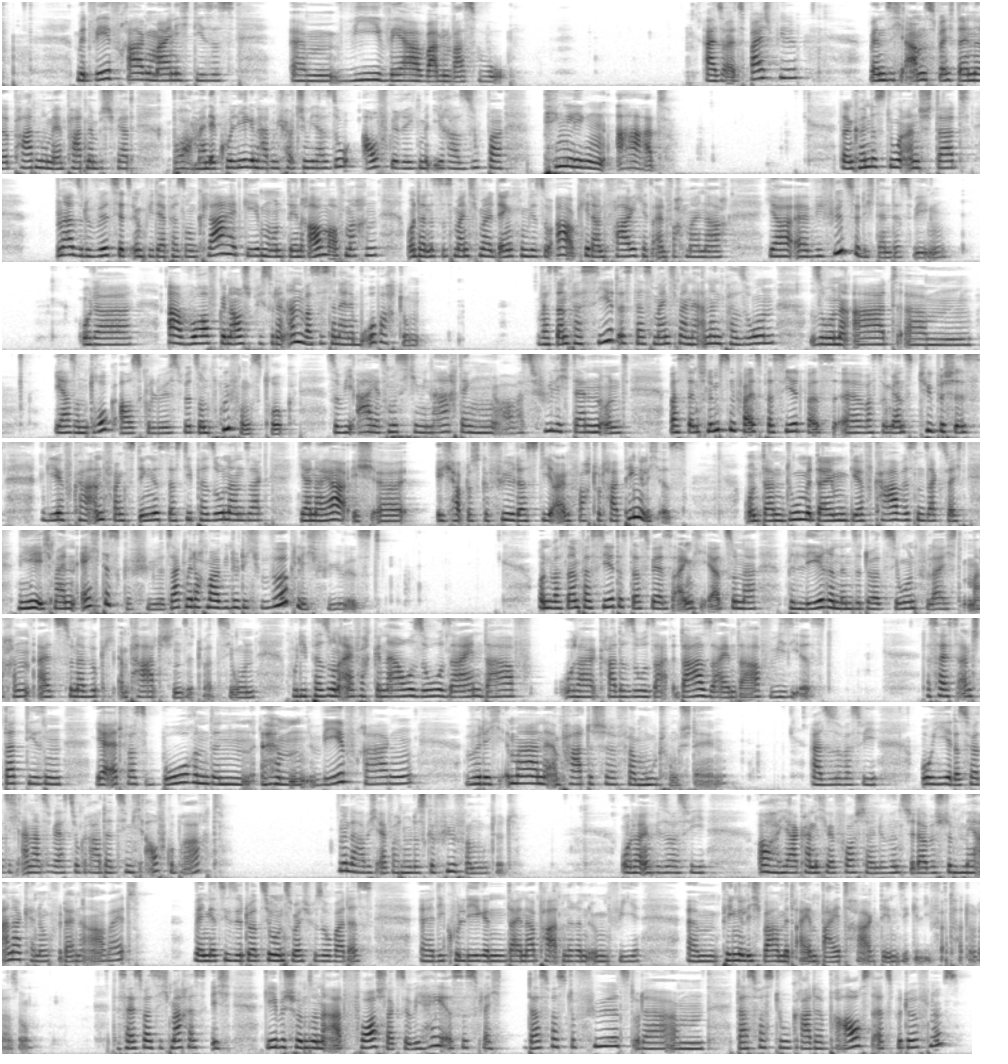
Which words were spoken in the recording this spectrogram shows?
Mit W-Fragen meine ich dieses ähm, wie, wer, wann, was, wo. Also als Beispiel, wenn sich abends vielleicht deine Partnerin, dein Partner beschwert, boah, meine Kollegin hat mich heute schon wieder so aufgeregt mit ihrer super pingligen Art. Dann könntest du anstatt also du willst jetzt irgendwie der Person Klarheit geben und den Raum aufmachen und dann ist es manchmal, denken wir so, ah, okay, dann frage ich jetzt einfach mal nach, ja, äh, wie fühlst du dich denn deswegen? Oder, ah, worauf genau sprichst du denn an? Was ist denn deine Beobachtung? Was dann passiert, ist, dass manchmal in der anderen Person so eine Art, ähm, ja, so ein Druck ausgelöst wird, so ein Prüfungsdruck so wie, ah, jetzt muss ich irgendwie nachdenken, oh, was fühle ich denn und was dann schlimmstenfalls passiert, was, äh, was so ein ganz typisches GFK-Anfangsding ist, dass die Person dann sagt, ja, naja, ich, äh, ich habe das Gefühl, dass die einfach total pingelig ist. Und dann du mit deinem GFK-Wissen sagst vielleicht, nee, ich meine ein echtes Gefühl. Sag mir doch mal, wie du dich wirklich fühlst. Und was dann passiert ist, dass wir das eigentlich eher zu einer belehrenden Situation vielleicht machen, als zu einer wirklich empathischen Situation, wo die Person einfach genau so sein darf oder gerade so da sein darf, wie sie ist. Das heißt, anstatt diesen ja etwas bohrenden ähm, W-Fragen würde ich immer eine empathische Vermutung stellen. Also sowas wie, oh je, das hört sich an, als wärst du gerade ziemlich aufgebracht. Und da habe ich einfach nur das Gefühl vermutet. Oder irgendwie sowas wie, oh ja, kann ich mir vorstellen, du wünschst dir da bestimmt mehr Anerkennung für deine Arbeit. Wenn jetzt die Situation zum Beispiel so war, dass äh, die Kollegin deiner Partnerin irgendwie ähm, pingelig war mit einem Beitrag, den sie geliefert hat oder so. Das heißt, was ich mache, ist, ich gebe schon so eine Art Vorschlag, so wie, hey, ist es vielleicht das, was du fühlst oder ähm, das, was du gerade brauchst als Bedürfnis?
